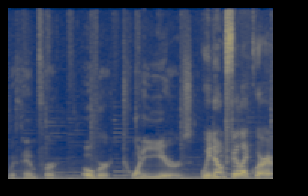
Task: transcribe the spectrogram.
with him for over 20 years. We don't feel like we're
